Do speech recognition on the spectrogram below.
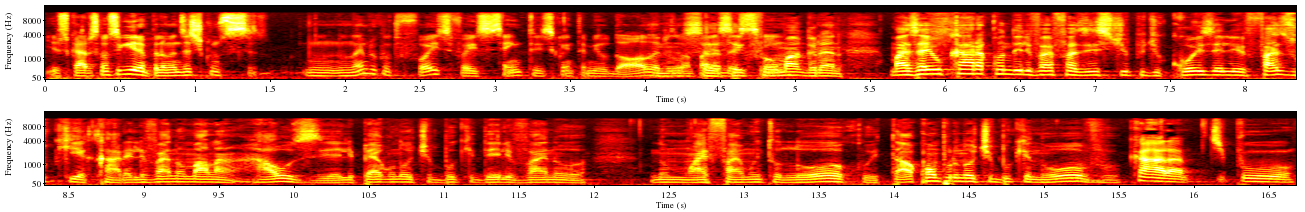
E os caras conseguiram, pelo menos acho que uns, não lembro quanto foi, se foi 150 mil dólares, Não uma sei, parada sei que assim. foi uma grana. Mas aí o cara, quando ele vai fazer esse tipo de coisa, ele faz o quê, cara? Ele vai numa lan house, ele pega o notebook dele e vai no, num Wi-Fi muito louco e tal, compra um notebook novo. Cara, tipo,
